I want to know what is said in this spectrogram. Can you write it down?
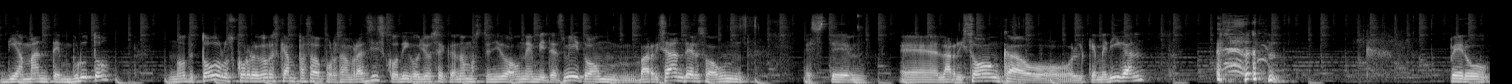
diamante en bruto. ¿No? de todos los corredores que han pasado por San Francisco. Digo, yo sé que no hemos tenido a un Emmitt Smith o a un Barry Sanders o a un este, eh, Larry Zonka o el que me digan. pero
